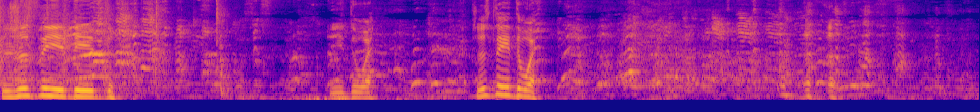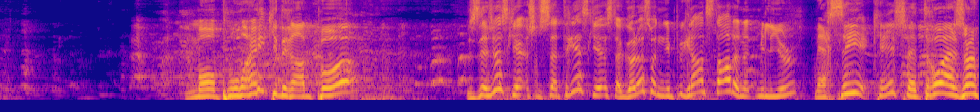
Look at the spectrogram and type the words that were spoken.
C'est juste des, des, des doigts. Juste des doigts. Mon point qui ne rentre pas. Je disais juste que je trouve ça triste que ce gars-là soit une des plus grandes stars de notre milieu. Merci. Chris, je fais trop à jeun.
